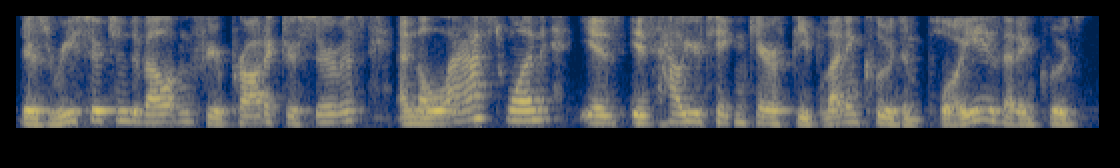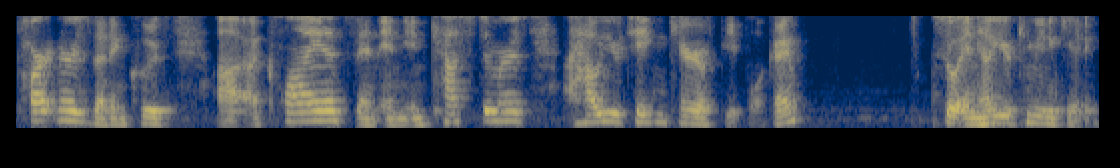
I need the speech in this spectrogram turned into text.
there's research and development for your product or service, and the last one is is how you're taking care of people. That includes employees, that includes partners, that includes uh, clients and, and, and customers, how you're taking care of people, okay? So and how you're communicating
